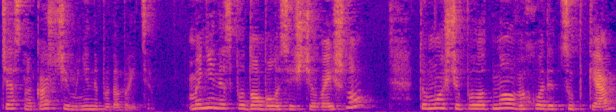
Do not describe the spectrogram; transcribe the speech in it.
чесно кажучи, мені не подобається. Мені не сподобалося, що вийшло, тому що полотно виходить цупке,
